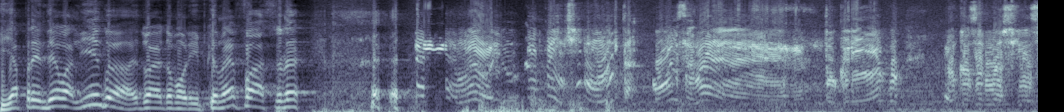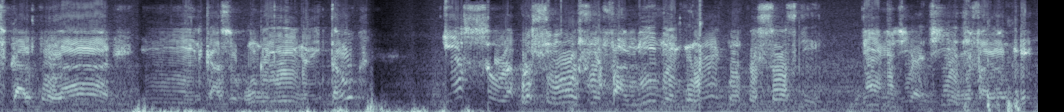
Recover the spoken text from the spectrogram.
E aprendeu a língua, Eduardo Amorim, porque não é fácil, né? é, eu, eu aprendi muita coisa, né? Do grego Inclusive meus filhos ficaram por lá, e ele casou com grega. Então, isso aproximou assim, a família né, com pessoas que vivem o dia a dia de falar grego.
